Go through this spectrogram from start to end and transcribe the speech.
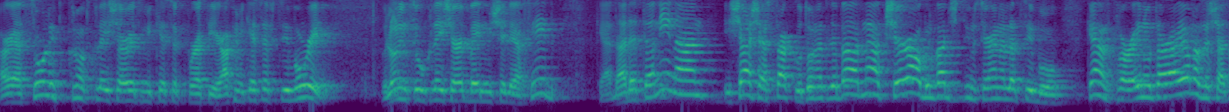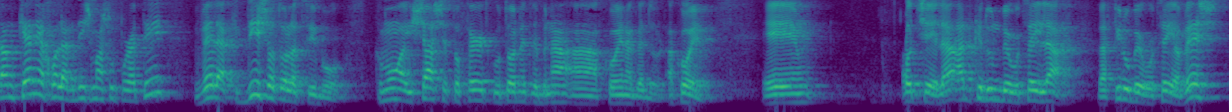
הרי אסור לקנות כלי שרת מכסף פרטי, רק מכסף ציבורי. ולא נמצאו כלי שרת בין משל יחיד, כהדד תנינן, אישה שעשתה כותונת לבעל נאה כשרה ובלבד שתמסרנה לציבור. כן, אז כבר ראינו את הרעיון הזה שאדם כן יכול להקדיש משהו פרטי ולהקדיש אותו לציבור. כמו האישה שתופרת כותונת לבנה הכהן הגדול, הכהן. אה, עוד שאלה, עד כדון בערוצי לך ואפילו בערוצי יבש,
